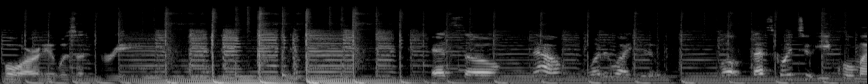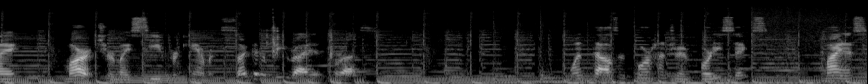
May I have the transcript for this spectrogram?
4, it was a 3. And so now, what do I do? Well, that's going to equal my March or my C for cameras. So I'm going to rewrite it for us. 1,446 minus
